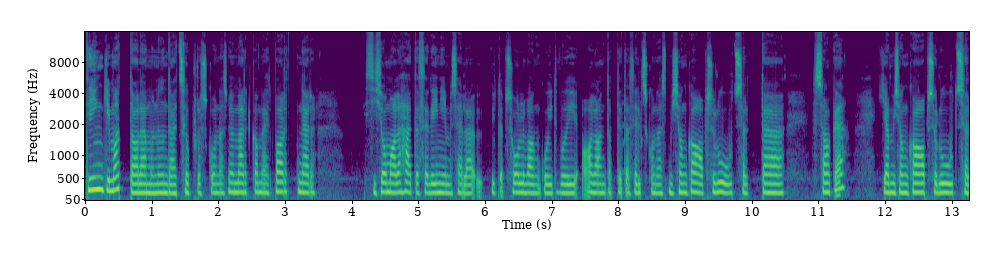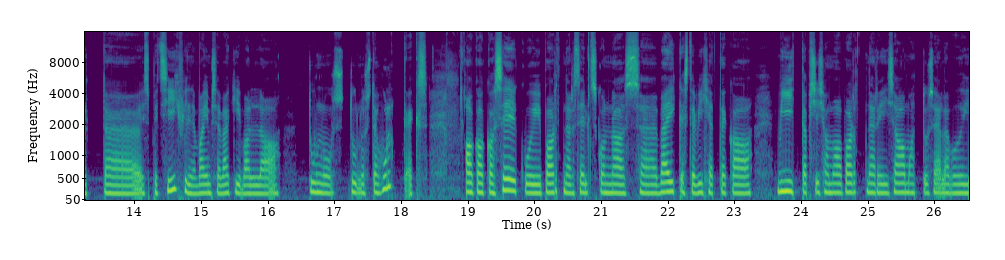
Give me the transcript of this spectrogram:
tingimata olema nõnda, et sõpruskonnas me märkame, et partner siis oma lähedasele inimesele ütleb solvanguid või alandab teda seltskonnas, mis on ka absoluutselt äh, sage ja mis on ka absoluutselt äh, spetsiifiline vaimse vägivalla tunnus, tunnuste hulk, eks aga ka see, kui partner seltskonnas äh, väikeste vihjetega viitab siis oma partneri saamatusele või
